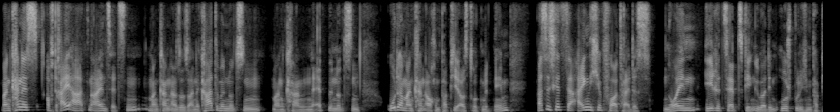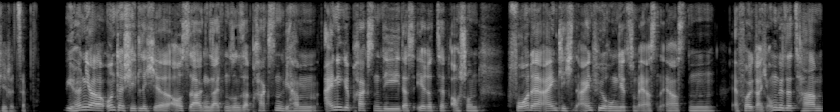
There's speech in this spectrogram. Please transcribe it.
Man kann es auf drei Arten einsetzen. Man kann also seine Karte benutzen, man kann eine App benutzen oder man kann auch einen Papierausdruck mitnehmen. Was ist jetzt der eigentliche Vorteil des neuen E-Rezepts gegenüber dem ursprünglichen Papierrezept? Wir hören ja unterschiedliche Aussagen seitens unserer Praxen. Wir haben einige Praxen, die das E-Rezept auch schon vor der eigentlichen Einführung jetzt zum 1.1. erfolgreich umgesetzt haben.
